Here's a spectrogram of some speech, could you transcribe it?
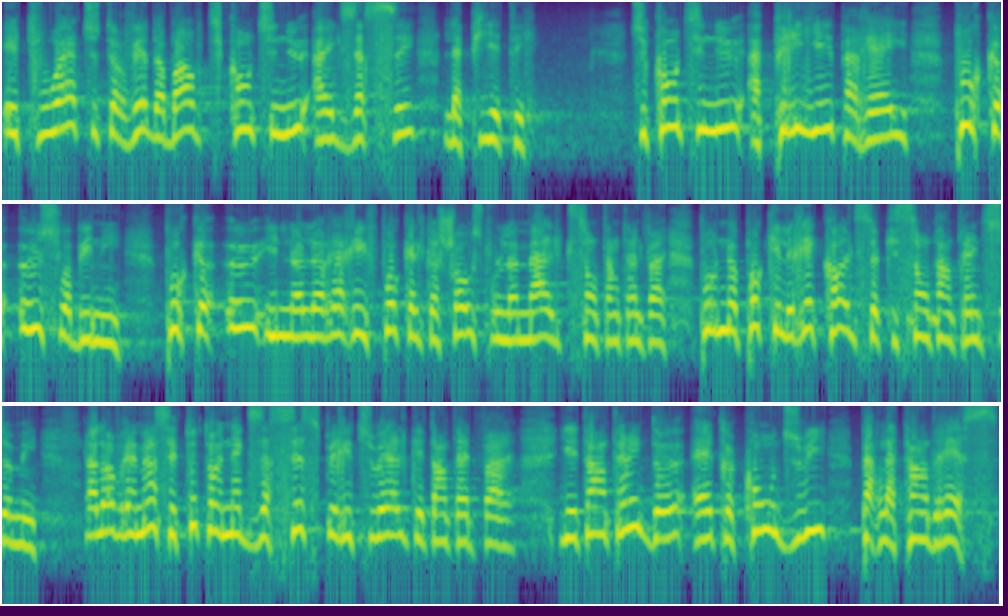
et toi, tu te reviens d'abord, tu continues à exercer la piété tu continues à prier pareil pour que eux soient bénis, pour que eux, il ne leur arrive pas quelque chose pour le mal qu'ils sont en train de faire, pour ne pas qu'ils récoltent ce qu'ils sont en train de semer. Alors vraiment, c'est tout un exercice spirituel qu'il est en train de faire. Il est en train d'être conduit par la tendresse.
